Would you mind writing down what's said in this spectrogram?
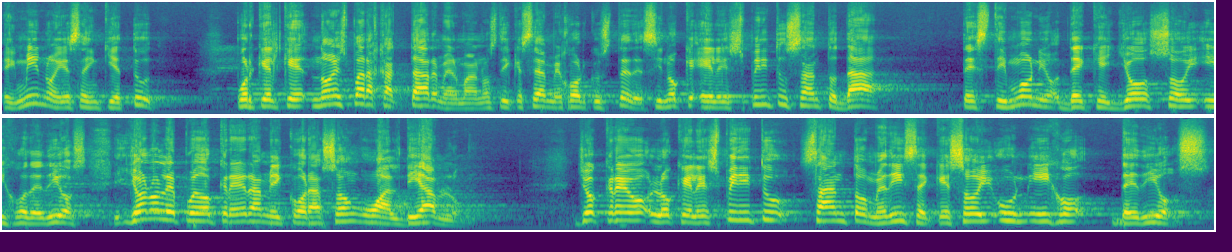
En mí no hay esa inquietud. Porque el que no es para jactarme, hermanos, ni que sea mejor que ustedes, sino que el Espíritu Santo da testimonio de que yo soy hijo de Dios. Yo no le puedo creer a mi corazón o al diablo. Yo creo lo que el Espíritu Santo me dice, que soy un hijo de Dios.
